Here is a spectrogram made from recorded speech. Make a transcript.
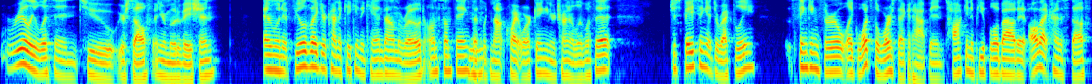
really listen to yourself and your motivation. And when it feels like you're kind of kicking the can down the road on something mm-hmm. that's like not quite working and you're trying to live with it, just facing it directly, thinking through like what's the worst that could happen, talking to people about it, all that kind of stuff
